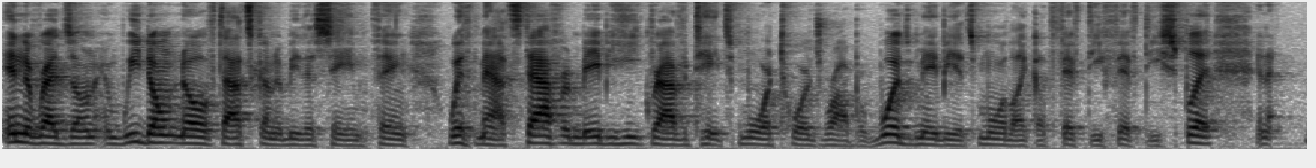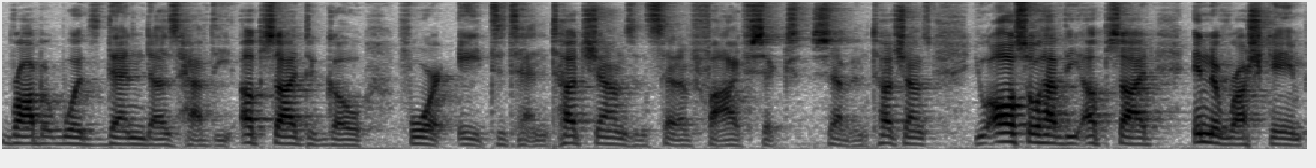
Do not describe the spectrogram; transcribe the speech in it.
in the red zone, and we don't know if that's going to be the same thing with Matt Stafford. Maybe he gravitates more towards Robert Woods. Maybe it's more like a 50 50 split. And Robert Woods then does have the upside to go for eight to 10 touchdowns instead of five, six, seven touchdowns. You also have the upside in the rush game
